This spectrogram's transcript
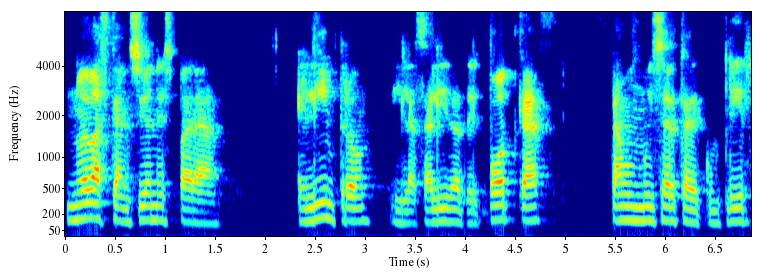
nuevas canciones para el intro y la salida del podcast. Estamos muy cerca de cumplir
